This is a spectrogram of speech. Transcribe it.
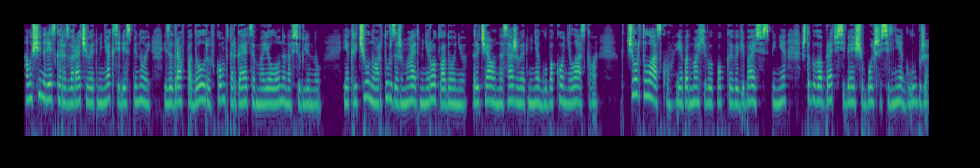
а мужчина резко разворачивает меня к себе спиной и, задрав подол, рывком вторгается в мое лоно на всю длину. Я кричу, но Артур зажимает мне рот ладонью. Рыча он насаживает меня глубоко, неласково. К черту ласку! Я подмахиваю попкой и выгибаюсь в спине, чтобы вобрать в себя еще больше, сильнее, глубже.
